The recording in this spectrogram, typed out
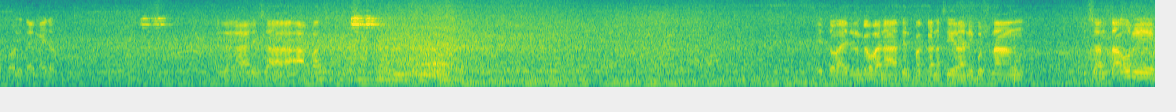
Ito ulit tayo mga idol. Kailanganin sa apat. Ito idol ang gawa natin pagka nasira ni boss ng isang taon eh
